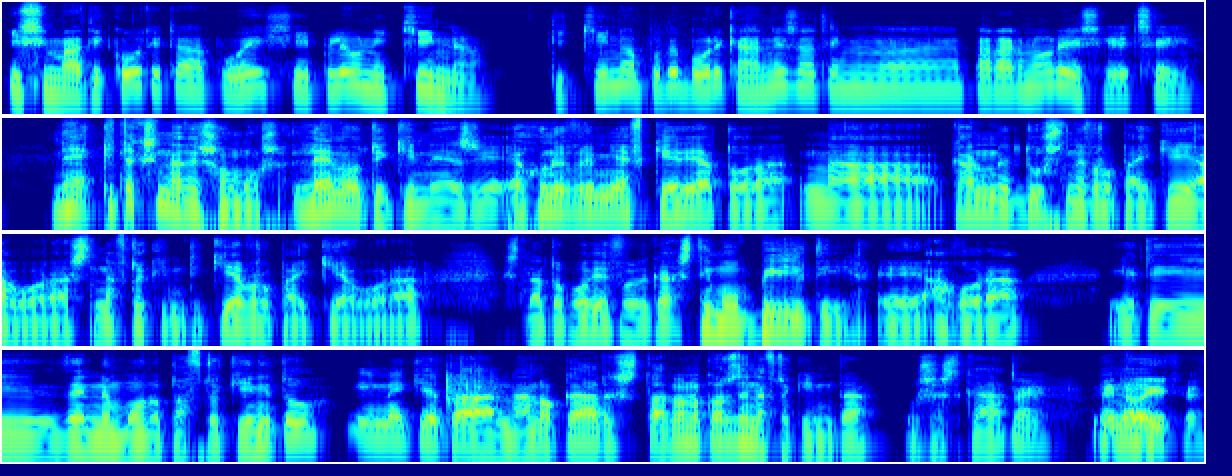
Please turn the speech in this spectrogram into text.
η σημαντικότητα που έχει πλέον η Κίνα. Την Κίνα που δεν μπορεί κανείς να την ε, παραγνωρίσει, έτσι. Ναι, κοίταξε να δεις όμως. Λέμε ότι οι Κινέζοι έχουν βρει μια ευκαιρία τώρα να κάνουν εντού στην ευρωπαϊκή αγορά, στην αυτοκινητική ευρωπαϊκή αγορά, να το πω διαφορετικά, στη mobility ε, αγορά, γιατί δεν είναι μόνο το αυτοκίνητο, είναι και τα nanocars. Τα nanocars δεν είναι αυτοκίνητα ουσιαστικά. Ναι, εννοείται,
